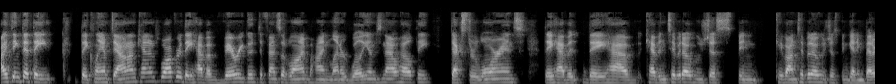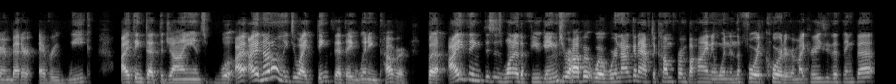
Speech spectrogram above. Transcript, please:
I think that they they clamp down on Kenneth Walker. They have a very good defensive line behind Leonard Williams now healthy, Dexter Lawrence. They have a they have Kevin Thibodeaux who's just been Kayvon Thibodeaux who's just been getting better and better every week. I think that the Giants will. I, I not only do I think that they win in cover, but I think this is one of the few games, Robert, where we're not going to have to come from behind and win in the fourth quarter. Am I crazy to think that?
